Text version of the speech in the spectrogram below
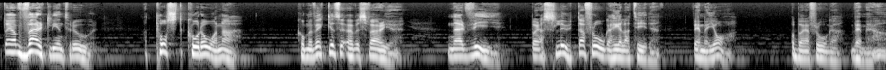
utan jag verkligen tror att post-corona kommer väckelse över Sverige när vi börjar sluta fråga hela tiden, vem är jag? Och börjar fråga, vem är han?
